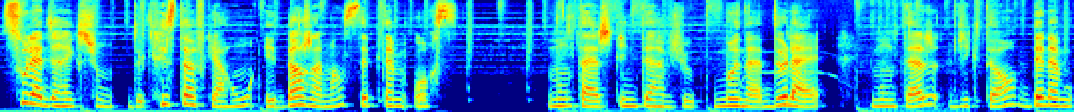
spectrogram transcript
sous la direction de Christophe Caron et Benjamin Septem-Ours. Montage interview Mona Delahaye, montage Victor Benamou.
